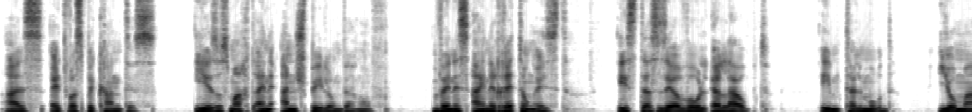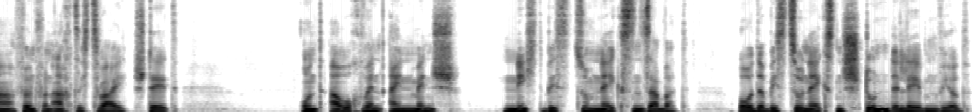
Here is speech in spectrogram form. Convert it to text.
als etwas Bekanntes. Jesus macht eine Anspielung darauf. Wenn es eine Rettung ist, ist das sehr wohl erlaubt. Im Talmud, Joma 85,2 steht, und auch wenn ein Mensch nicht bis zum nächsten Sabbat oder bis zur nächsten Stunde leben wird,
